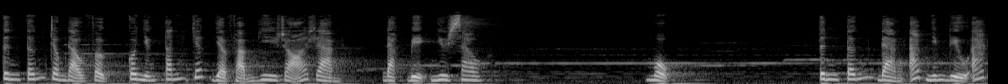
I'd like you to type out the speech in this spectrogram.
Tinh tấn trong đạo phật có những tánh chất và phạm vi rõ ràng, đặc biệt như sau. Một, tinh tấn đàn áp những điều ác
